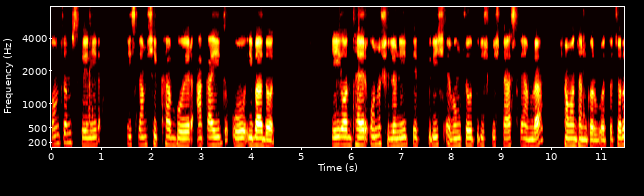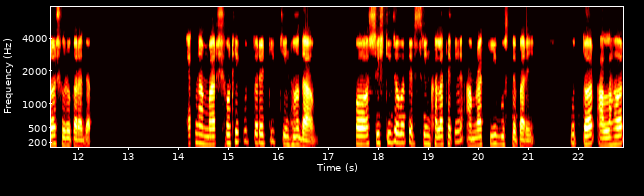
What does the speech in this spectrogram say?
পঞ্চম শ্রেণির ইসলাম শিক্ষা বইয়ের আকাইদ ও ইবাদত। এই অধ্যায়ের অনুশীলনী তেত্রিশ এবং চৌত্রিশ পৃষ্ঠা আজকে আমরা সমাধান করব। তো চলো শুরু করা যাক। এক নাম্বার, সঠিক উত্তরে টিক চিহ্ন দাও। ক, সৃষ্টি জগতের শৃঙ্খলা থেকে আমরা কি বুঝতে পারি? উত্তর, আল্লাহর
